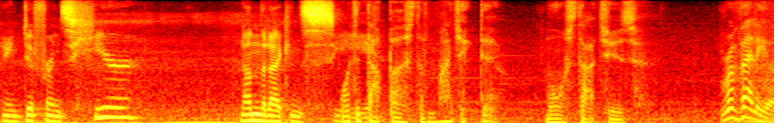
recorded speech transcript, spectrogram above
Any difference here? None that I can see. What did that burst of magic do? More statues. Revelio.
